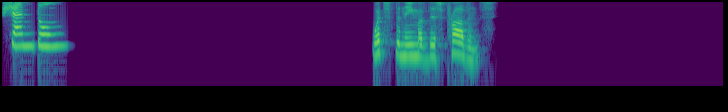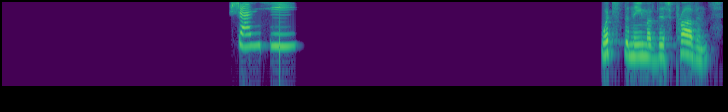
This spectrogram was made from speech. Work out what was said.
Shandong. What's the name of this province? Shanxi. What's the name of this province?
